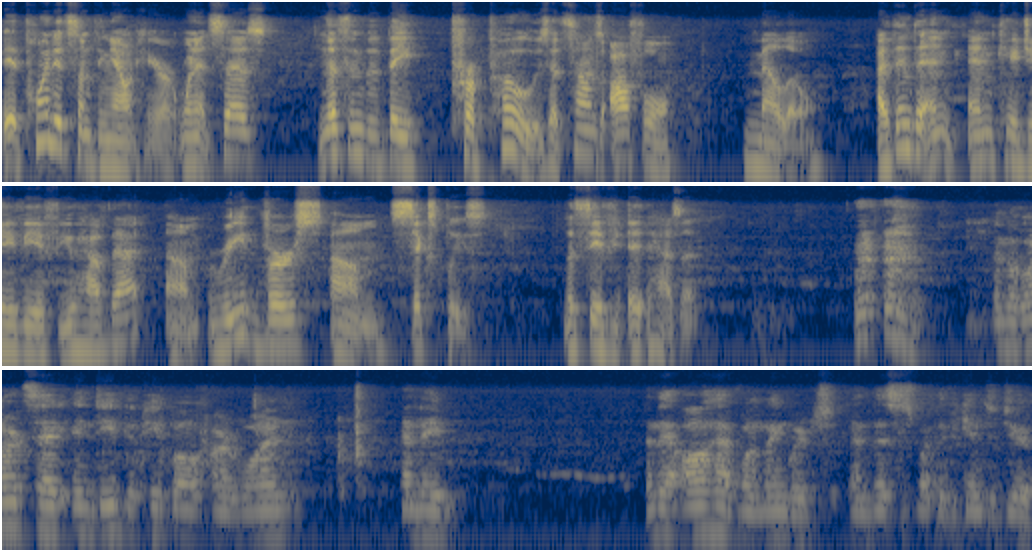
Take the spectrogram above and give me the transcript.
it pointed something out here when it says nothing that they propose. That sounds awful mellow. I think the N- NKJV, if you have that, um, read verse um, 6, please. Let's see if it has it. And the Lord said, Indeed, the people are one, and they and they all have one language, and this is what they begin to do.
